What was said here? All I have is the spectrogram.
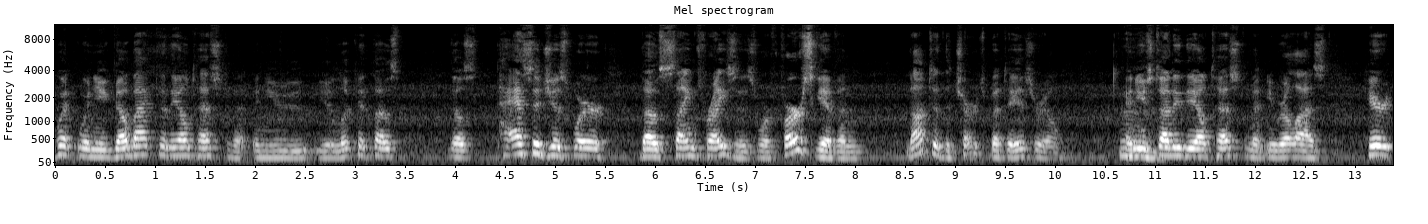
When, when you go back to the Old Testament and you, you look at those, those passages where those same phrases were first given, not to the church, but to Israel, and you Mm. study the Old Testament, you realize here,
